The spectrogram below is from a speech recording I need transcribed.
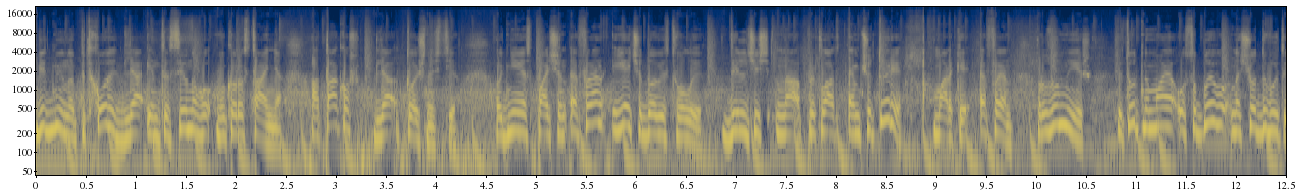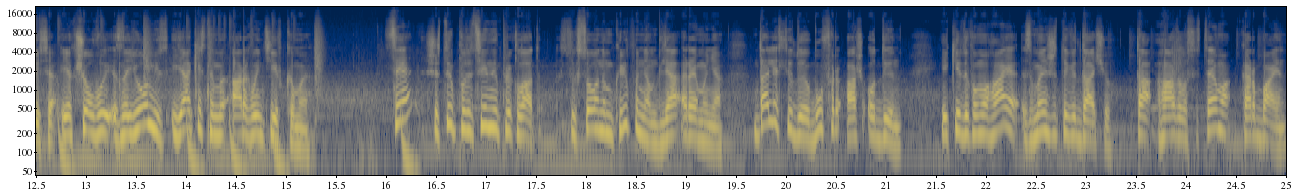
відмінно підходить для інтенсивного використання, а також для точності. Однією з спадщин FN є чудові стволи. Дивлячись на приклад М4 марки FN, розумієш, що тут немає особливо на що дивитися, якщо ви знайомі з якісними аргвинтівками. Це шестипозиційний приклад з фіксованим кріпленням для ременя. Далі слідує буфер H1, який допомагає зменшити віддачу, та газова система Carbine.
